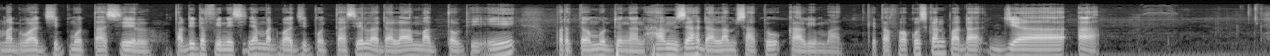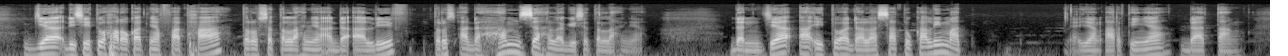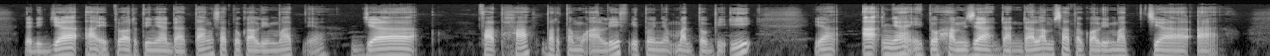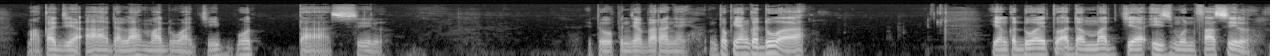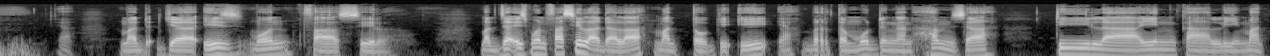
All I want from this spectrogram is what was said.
mad wajib mutasil. Tadi definisinya mad wajib mutasil adalah mad tabi'i bertemu dengan hamzah dalam satu kalimat. Kita fokuskan pada ja'a. Ja di situ harokatnya fathah, terus setelahnya ada alif, terus ada hamzah lagi setelahnya. Dan ja'a itu adalah satu kalimat ya, yang artinya datang. Jadi ja'a itu artinya datang satu kalimat ya. Ja fathah bertemu alif itu mad tobi'i ya a-nya itu hamzah dan dalam satu kalimat jaa maka jaa adalah mad wajib muttasil itu penjabarannya untuk yang kedua yang kedua itu ada mad jaiz munfasil ya mad jaiz munfasil Mad jaiz munfasil adalah mad tobi'i ya bertemu dengan hamzah di lain kalimat.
